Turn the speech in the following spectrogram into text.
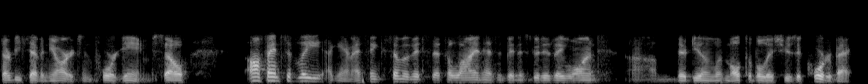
37 yards in four games. So Offensively, again, I think some of it's that the line hasn't been as good as they want. Um, they're dealing with multiple issues at quarterback,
